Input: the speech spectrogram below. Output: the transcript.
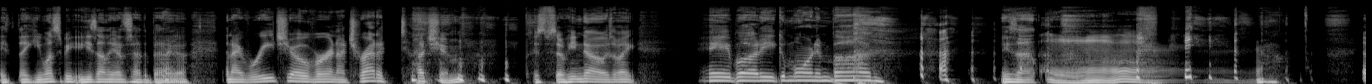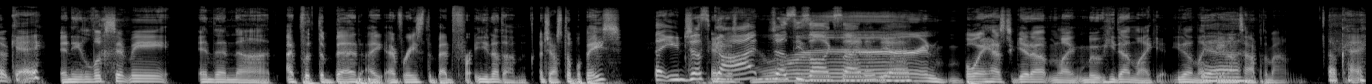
It's like he wants to be. He's on the other side of the bed. I go, and I reach over and I try to touch him, just so he knows. I'm like, "Hey, buddy. Good morning, bud." He's like, Okay. and he looks at me, and then uh, I put the bed. I, I've raised the bed for you know the adjustable base. That you just And got. Jesse's all excited. Yeah. And boy has to get up and like move. He doesn't like it. He doesn't like being on top of the mountain. Okay.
